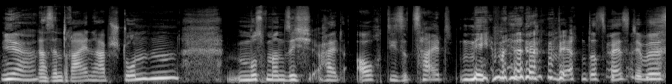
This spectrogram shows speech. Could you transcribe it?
ja. Das sind dreieinhalb Stunden. Muss man sich halt auch diese Zeit nehmen während des Festivals.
